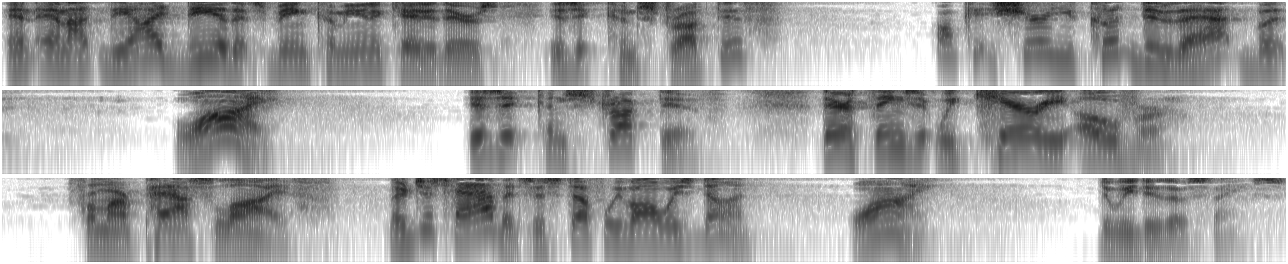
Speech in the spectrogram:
And, and I, the idea that's being communicated there is, is it constructive? Okay, sure, you could do that, but why? Is it constructive? There are things that we carry over from our past life. They're just habits. It's stuff we've always done. Why do we do those things?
